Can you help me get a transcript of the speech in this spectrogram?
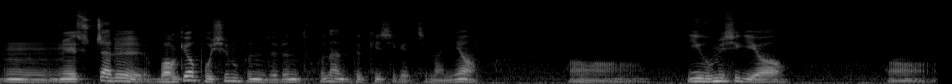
음, 숫자를 먹여 보신 분들은 누구나 느끼시겠지만요. 어, 이 음식이요. 어,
